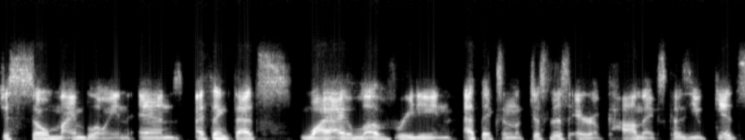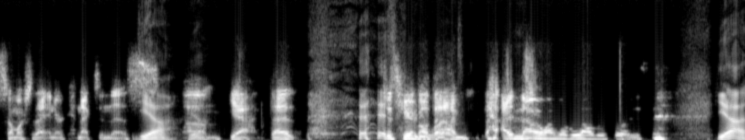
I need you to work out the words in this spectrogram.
just so mind-blowing and i think that's why i love reading epics and just this era of comics because you get so much of that interconnectedness Yeah, yeah. um yeah that just hearing about that i'm i now want to read all the stories Yeah,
